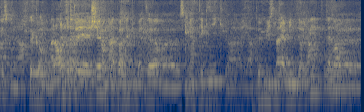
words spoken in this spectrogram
parce qu'on a un peu. Alors, à notre fait. échelle, on a un peu un incubateur, euh, aussi bien technique euh, et un peu musical, Ouais. mine de rien, pour, Tellement. euh,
